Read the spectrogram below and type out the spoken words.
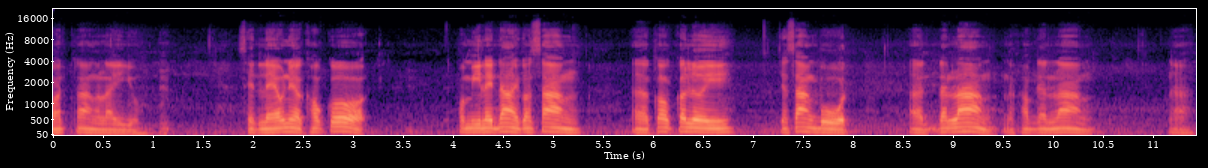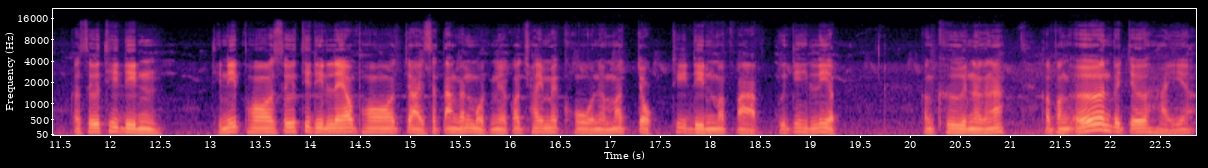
วัดสร้างอะไรอยู่ เสร็จแล้วเนี่ยเขาก็พอมีรายได้ก็สร้างก็ก็เลยจะสร้างโบสถ์ด้านล่างนะครับด้านล่างนะก็ซื้อที่ดิน ทีนี้พอซื้อที่ดินแล้วพอจ่ายสตังค์กันหมดเนี่ยก็ใช้แมคโครเนี่ยมาจกที่ดินมาปราบพื้นที่เรียบกลางคืนนะนะก็บังเอิญไปเจอไหอะ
